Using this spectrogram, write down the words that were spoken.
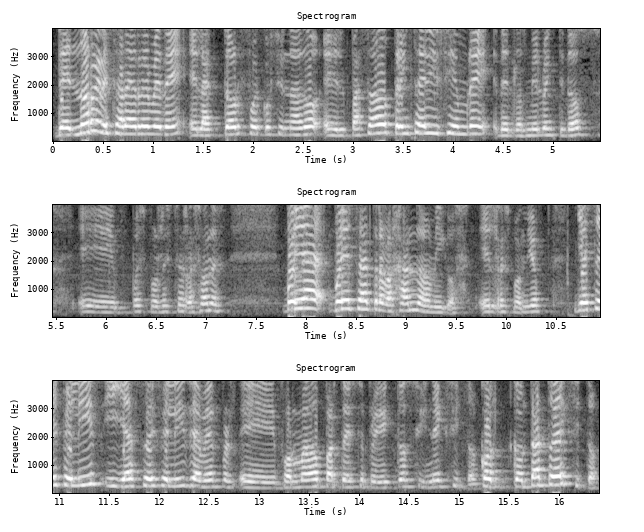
de no regresar a RBD, el actor fue cuestionado el pasado 30 de diciembre del 2022, eh, pues por estas razones. Voy a, voy a estar trabajando, amigos, él respondió. Ya estoy feliz y ya estoy feliz de haber eh, formado parte de este proyecto sin éxito, con, con, tanto éxito,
